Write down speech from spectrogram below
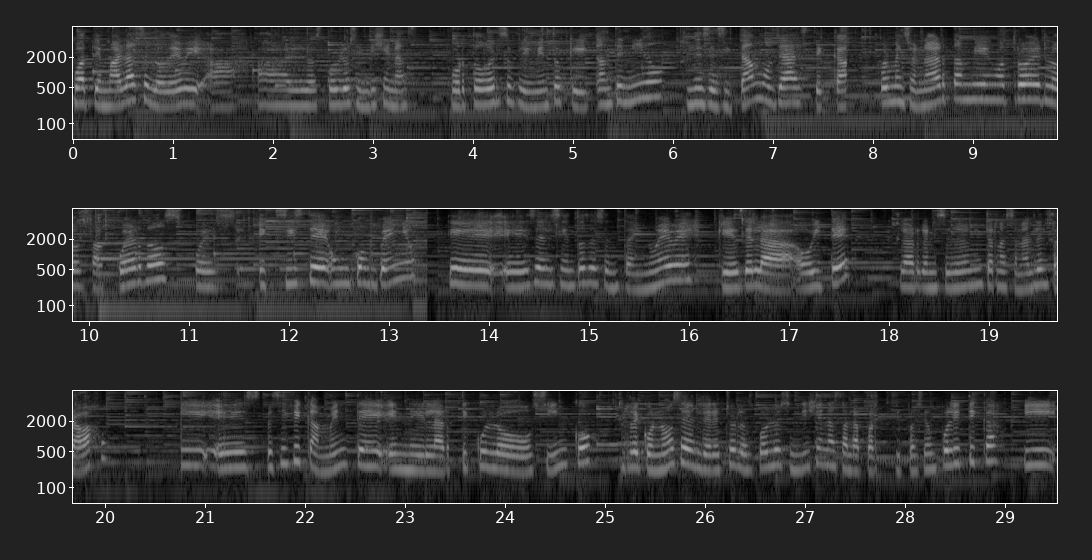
Guatemala se lo debe a, a los pueblos indígenas por todo el sufrimiento que han tenido. Necesitamos ya este cambio Por mencionar también otro de los acuerdos, pues existe un convenio que es el 169, que es de la OIT, la Organización Internacional del Trabajo, y específicamente en el artículo 5 reconoce el derecho de los pueblos indígenas a la participación política y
